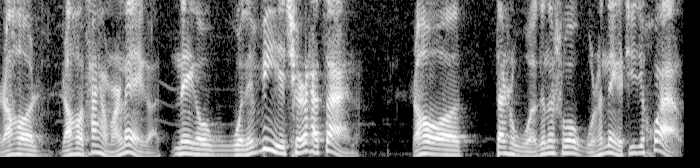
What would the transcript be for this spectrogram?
然后然后他想玩那个，那个我那 V 确实还在呢，然后但是我跟他说，我说那个机器坏了。”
